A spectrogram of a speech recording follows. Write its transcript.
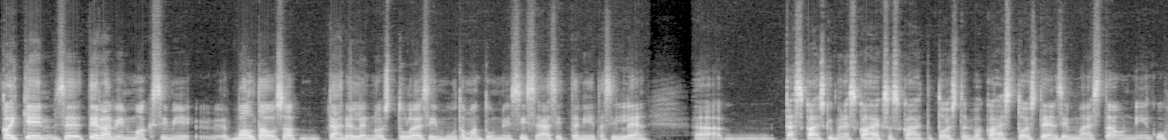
kaikkein se terävin maksimi, valtaosa tähdenlennoista tulee siinä muutaman tunnin sisään sitten niitä silleen tässä 28.12-12 ensimmäistä on niin kuin,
